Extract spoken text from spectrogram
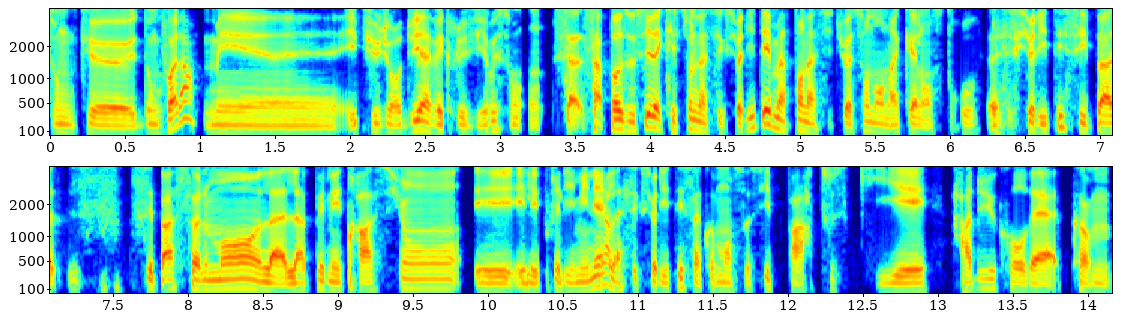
donc, euh, donc voilà. Mais et puis aujourd'hui, avec le virus, on, ça, ça, pose aussi la question de la sexualité. Maintenant, la situation dans laquelle on se trouve, la sexualité, c'est pas c'est pas seulement la, la pénétration et, et, les préliminaires. La sexualité, ça commence aussi par tout ce qui est how do you call that, comme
